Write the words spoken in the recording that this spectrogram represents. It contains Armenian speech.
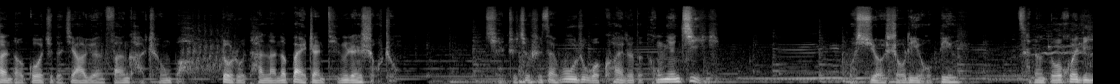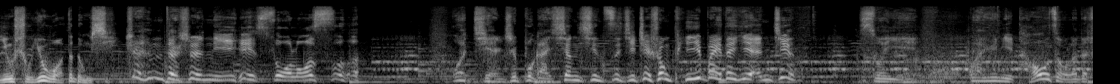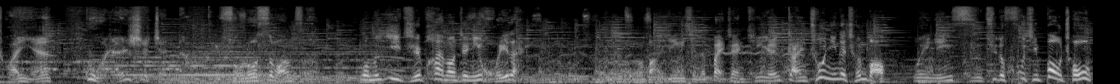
看到过去的家园反卡城堡落入贪婪的拜占庭人手中，简直就是在侮辱我快乐的童年记忆。我需要手里有兵，才能夺回理应属于我的东西。真的是你，索罗斯！我简直不敢相信自己这双疲惫的眼睛。所以，关于你逃走了的传言，果然是真的。索罗斯王子，我们一直盼望着您回来，把阴险的拜占庭人赶出您的城堡，为您死去的父亲报仇。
